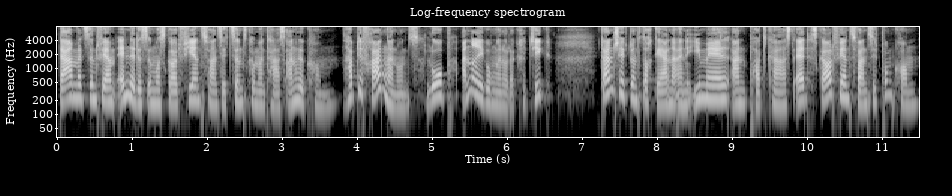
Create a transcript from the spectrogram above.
Damit sind wir am Ende des ImmoScout24 Zinskommentars angekommen. Habt ihr Fragen an uns, Lob, Anregungen oder Kritik? Dann schickt uns doch gerne eine E-Mail an podcast@scout24.com.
